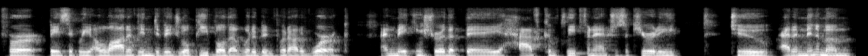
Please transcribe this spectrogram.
for basically a lot of individual people that would have been put out of work and making sure that they have complete financial security to, at a minimum,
